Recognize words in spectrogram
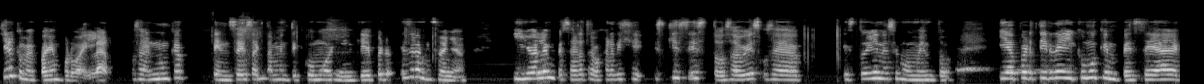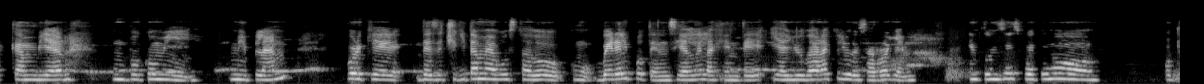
quiero que me paguen por bailar. O sea, nunca pensé exactamente cómo y en qué, pero ese era mi sueño. Y yo al empezar a trabajar dije, es que es esto, ¿sabes? O sea, estoy en ese momento. Y a partir de ahí como que empecé a cambiar un poco mi, mi plan porque desde chiquita me ha gustado como ver el potencial de la gente y ayudar a que lo desarrollen. Entonces fue como, ok,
